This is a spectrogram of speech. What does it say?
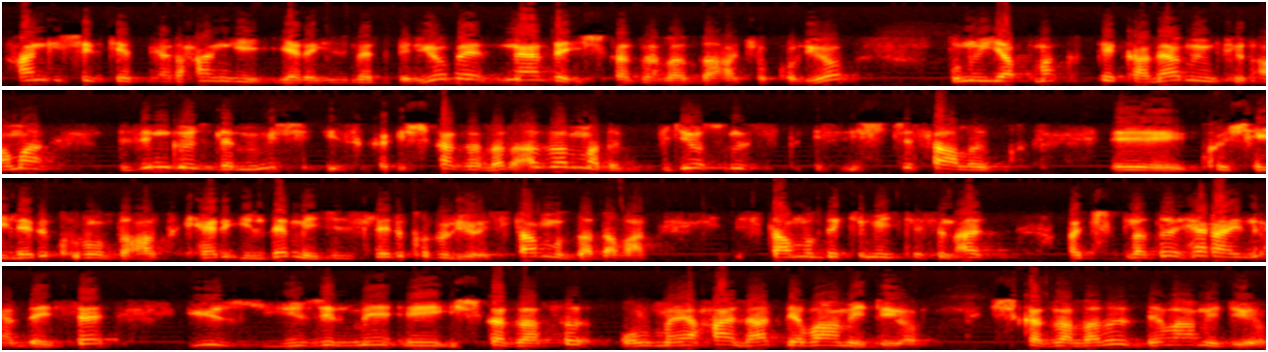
Hangi şirketler hangi yere hizmet veriyor ve nerede iş kazaları daha çok oluyor? Bunu yapmak pekala mümkün ama bizim gözlemimiz iş, kazaları azalmadı. Biliyorsunuz işçi sağlık e, şeyleri kuruldu artık her ilde meclisleri kuruluyor. İstanbul'da da var. İstanbul'daki meclisin açıkladığı her ay neredeyse 100-120 e, iş kazası olmaya hala devam ediyor. İş kazaları devam ediyor.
